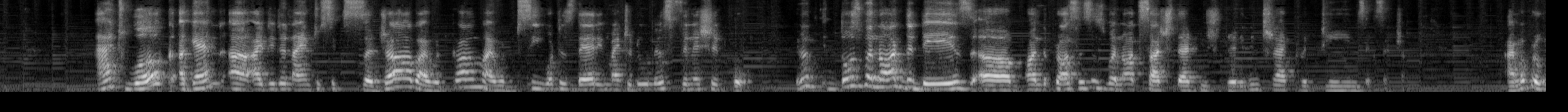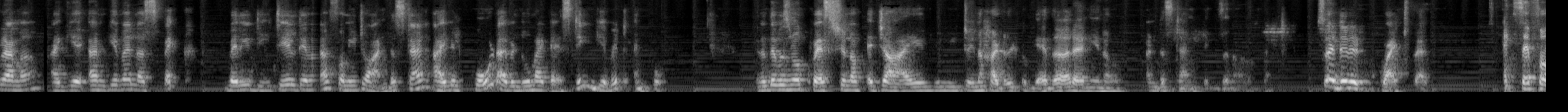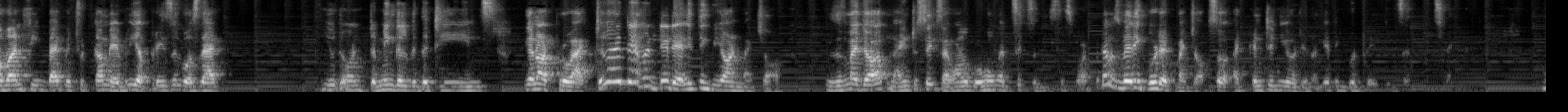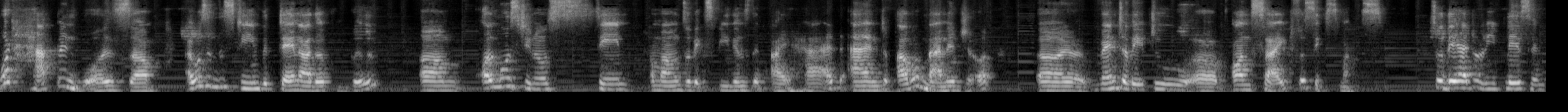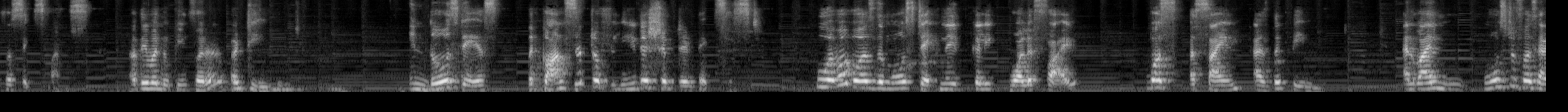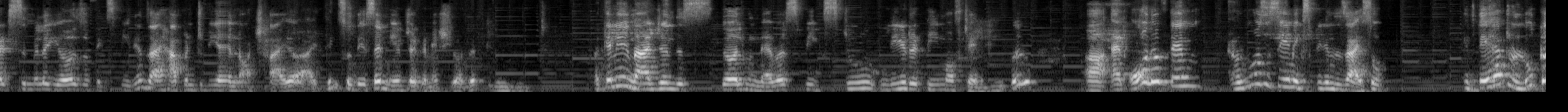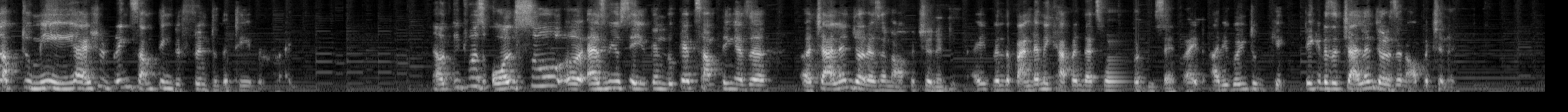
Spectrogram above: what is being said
At work, again, uh, I did a nine to six uh, job. I would come, I would see what is there in my to-do list, finish it, go. You know, those were not the days, uh, on the processes were not such that we should really interact with teams, etc. I'm a programmer. I get, I'm given a spec, very detailed enough for me to understand. I will code, I will do my testing, give it, and go you know, there was no question of agile. We need to you know huddle together and you know understand things and all of that. So I did it quite well, except for one feedback which would come every appraisal was that you don't mingle with the teams. You're not proactive. I never did anything beyond my job. This is my job, nine to six. I want to go home at six, and this is what. But I was very good at my job, so I continued, you know, getting good ratings and things like that. What happened was uh, I was in this team with ten other people, um, almost, you know, same amounts of experience that I had. And our manager uh, went away to uh, on site for six months. So they had to replace him for six months. Uh, they were looking for a, a team lead. In those days, the concept of leadership didn't exist. Whoever was the most technically qualified was assigned as the team lead. And while most of us had similar years of experience. I happened to be a notch higher, I think. So they said, Neerja Ganesh, you're the team lead. Now, can you imagine this girl who never speaks to lead a team of 10 people? Uh, and all of them almost the same experience as I. So if they have to look up to me, I should bring something different to the table, right? Now, it was also, uh, as we say, you can look at something as a, a, challenge or as an opportunity, right? When the pandemic happened, that's what we said, right? Are you going to take it as a challenge or as an opportunity?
